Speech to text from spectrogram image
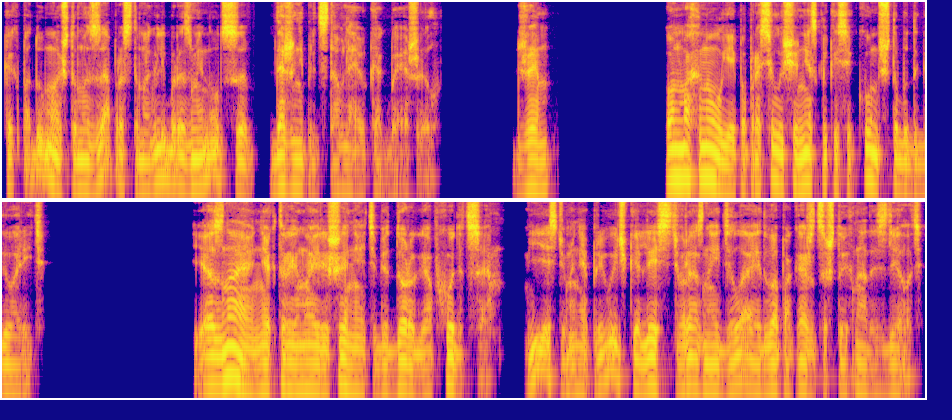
Как подумаю, что мы запросто могли бы разминуться, даже не представляю, как бы я жил. Джем. Он махнул ей, попросил еще несколько секунд, чтобы договорить. Я знаю, некоторые мои решения тебе дорого обходятся. Есть у меня привычка лезть в разные дела, едва покажется, что их надо сделать.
